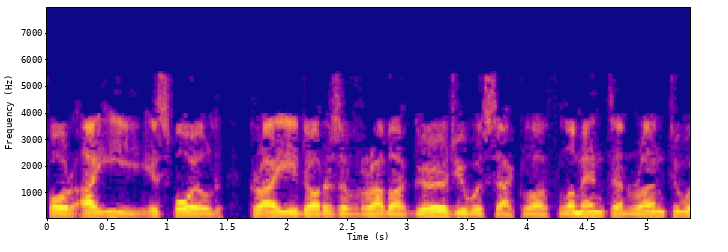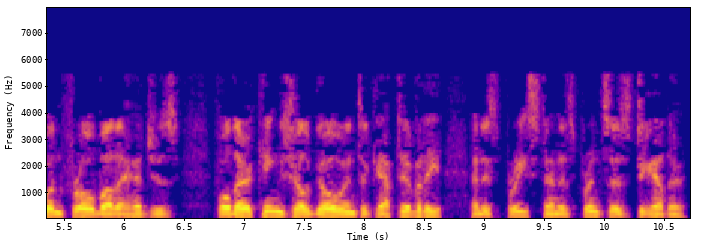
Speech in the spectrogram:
for Ai is spoiled. Cry, ye daughters of Rabbah, gird you with sackcloth, lament and run to and fro by the hedges. For their king shall go into captivity, and his priests and his princes together.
